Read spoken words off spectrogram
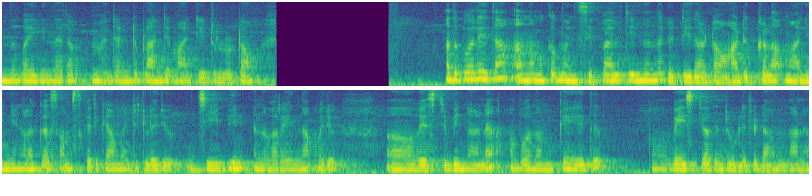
ഇന്ന് വൈകുന്നേരം രണ്ട് പ്ലാന്റ് മാറ്റിയിട്ടുള്ളൂ കേട്ടോ അതുപോലെ ഇതാ നമുക്ക് മുനിസിപ്പാലിറ്റിയിൽ നിന്ന് കിട്ടിയതാ കേട്ടോ അടുക്കള മാലിന്യങ്ങളൊക്കെ സംസ്കരിക്കാൻ വേണ്ടിയിട്ടുള്ളൊരു ജി ബിൻ എന്ന് പറയുന്ന ഒരു വേസ്റ്റ് ബിന്നാണ് അപ്പോൾ നമുക്ക് ഏത് വേസ്റ്റ് അതിന്റെ ഉള്ളിലിടാമെന്നാണ്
